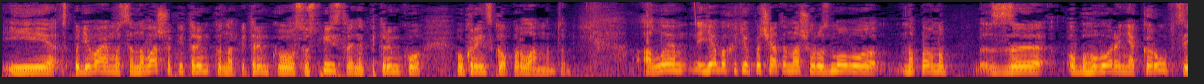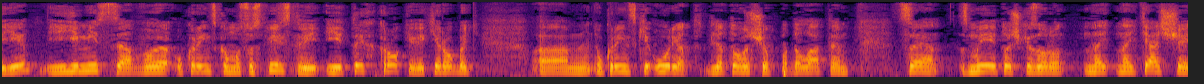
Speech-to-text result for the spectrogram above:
І сподіваємося на вашу підтримку, на підтримку суспільства і на підтримку українського парламенту. Але я би хотів почати нашу розмову, напевно, з обговорення корупції, її місця в українському суспільстві і тих кроків, які робить ем, український уряд для того, щоб подолати це, з моєї точки зору, най, найтяжче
